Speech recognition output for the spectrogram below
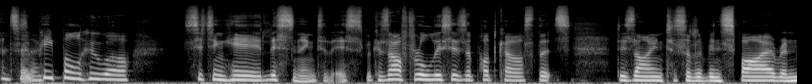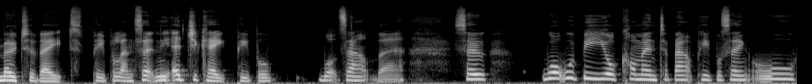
And so, So- people who are sitting here listening to this, because after all, this is a podcast that's designed to sort of inspire and motivate people and certainly mm. educate people what's out there. So, what would be your comment about people saying, oh,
